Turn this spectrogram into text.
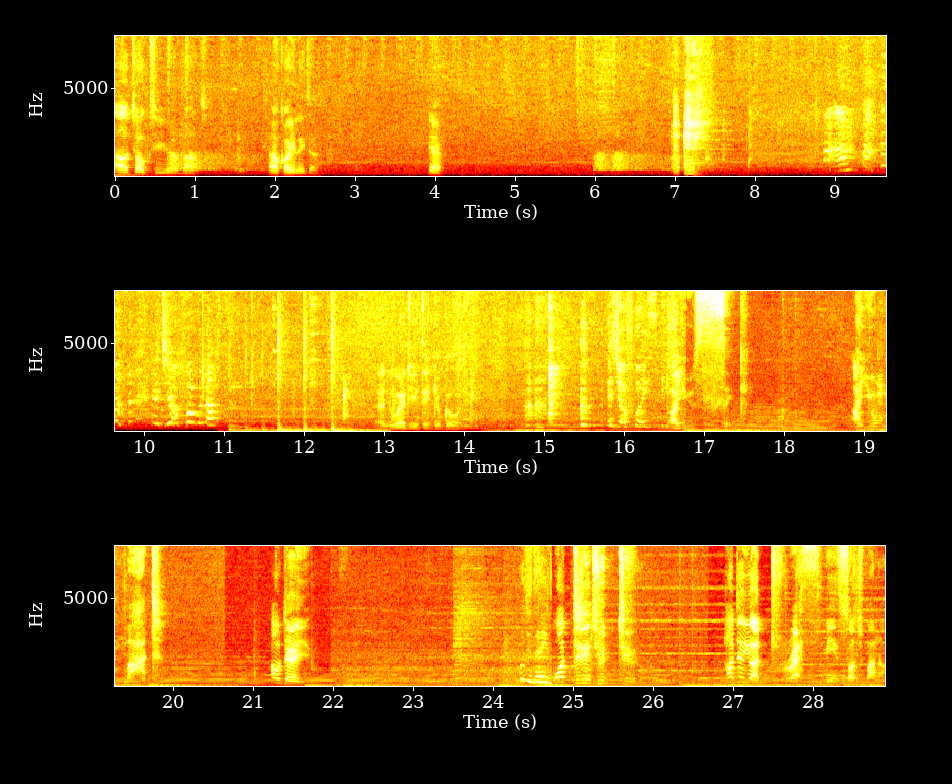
I'll talk to you about. I'll call you later. Yeah. Ejiofor, good afternoon. And where do you think you're going? Ejiofor is here. Are you sick? Are you mad? How dare you? What did I What didn't you do? How dare you address me in such manner?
